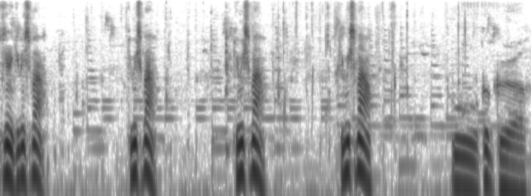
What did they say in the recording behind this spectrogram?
Gina, give me a smile. Give me a smile. Give me a smile. Give me a smile. Ooh, good girl.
